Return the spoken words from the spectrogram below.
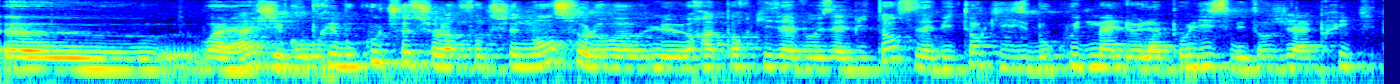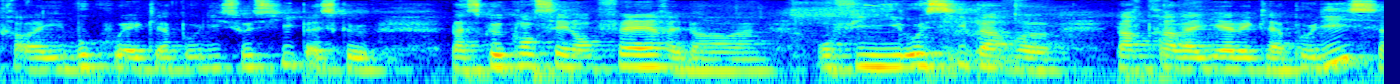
Euh, voilà, j'ai compris beaucoup de choses sur leur fonctionnement, sur le, rapport qu'ils avaient aux habitants. Ces habitants qui disent beaucoup de mal de la police, mais dont j'ai appris qu'ils travaillaient beaucoup avec la police aussi, parce que, parce que quand c'est l'enfer, eh ben, on finit aussi par par travailler avec la police.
